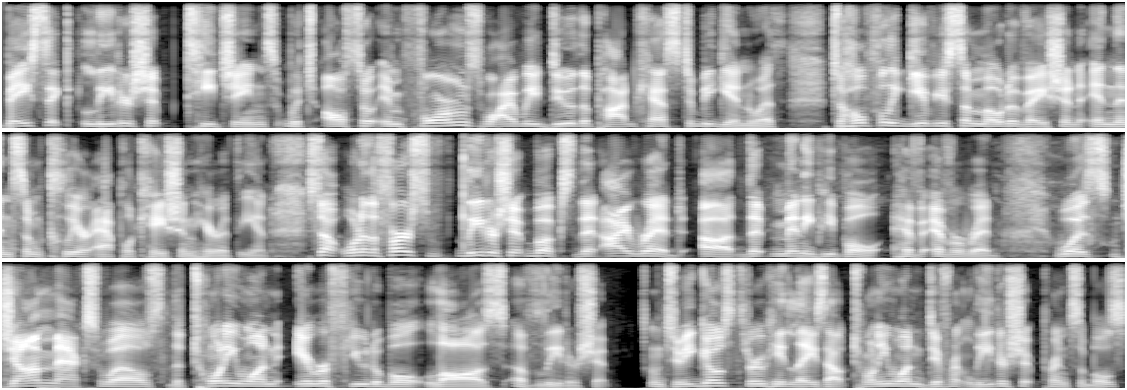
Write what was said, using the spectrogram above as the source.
basic leadership teachings, which also informs why we do the podcast to begin with, to hopefully give you some motivation and then some clear application here at the end. So one of the first leadership books that I read uh, that many people people have ever read was John Maxwell's The 21 Irrefutable Laws of Leadership. And so he goes through, he lays out 21 different leadership principles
